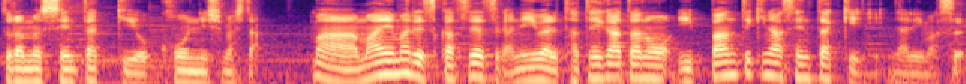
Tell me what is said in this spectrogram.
ドラム洗濯機を購入しました。まあ、前まで使ったやつがね、いわゆる縦型の一般的な洗濯機になります。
